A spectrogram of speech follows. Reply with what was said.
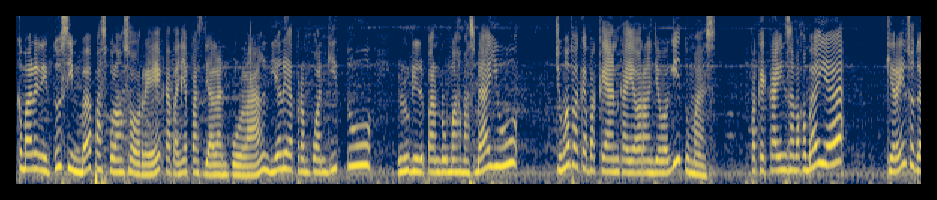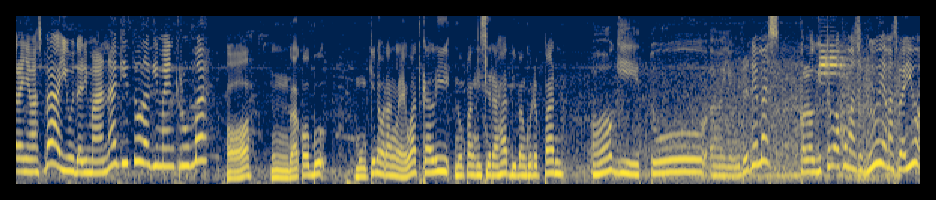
Kemarin itu Simba pas pulang sore, katanya pas jalan pulang dia lihat perempuan gitu, duduk di depan rumah Mas Bayu. Cuma pakai pakaian kayak orang Jawa gitu Mas. Pakai kain sama kebaya. Kirain saudaranya Mas Bayu dari mana gitu lagi main ke rumah. Oh, enggak kok Bu. Mungkin orang lewat kali numpang istirahat di bangku depan. Oh gitu. Eh, ya udah deh Mas. Kalau gitu aku masuk dulu ya Mas Bayu.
